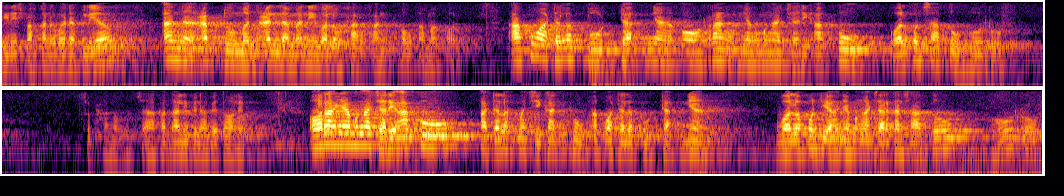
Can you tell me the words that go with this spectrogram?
dinisbahkan kepada beliau, "Ana 'abdu man 'allamani walau harfan." Atau kama Aku adalah budaknya orang yang mengajari aku walaupun satu huruf. Subhanallah, sahabat Ali bin Abi Thalib. Orang yang mengajari aku adalah majikanku, aku adalah budaknya. Walaupun dia hanya mengajarkan satu huruf.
